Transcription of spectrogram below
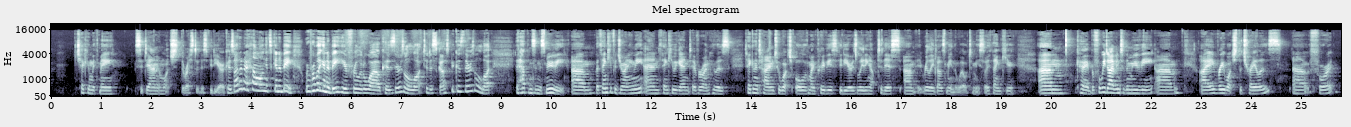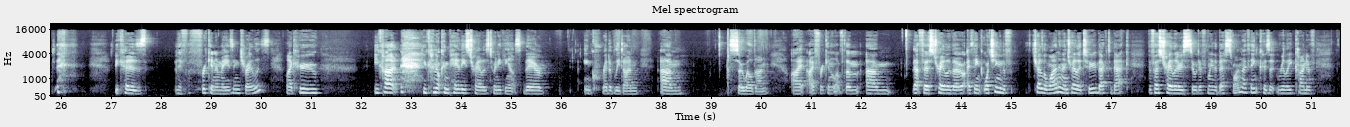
Check in with me. Sit down and watch the rest of this video because I don't know how long it's going to be. We're probably going to be here for a little while because there's a lot to discuss because there's a lot that happens in this movie. Um, but thank you for joining me, and thank you again to everyone who has taken the time to watch all of my previous videos leading up to this. Um, it really does mean the world to me, so thank you. Um, okay, before we dive into the movie, um, I rewatched the trailers uh, for it because they're freaking amazing trailers. Like, who you can't you cannot compare these trailers to anything else. They're incredibly done. Um, so well done. I, I freaking love them. Um, that first trailer, though, I think watching the trailer one and then trailer two back to back, the first trailer is still definitely the best one, I think, because it really kind of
